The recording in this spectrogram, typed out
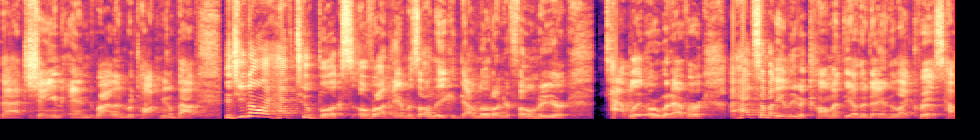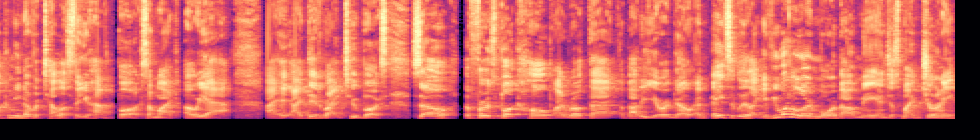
that Shane and Ryland were talking about, did you know I have two books over on Amazon that you can download on your phone or your tablet or whatever. I had somebody leave a comment the other day and they're like, Chris, how come you never tell us that you have books? I'm like, oh yeah, I, I did write two books. So the first book, Hope, I wrote that about a year ago. And basically like, if you wanna learn more about me and just my journey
